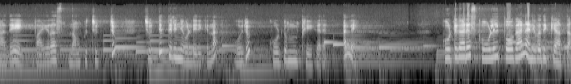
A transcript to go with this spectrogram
അതെ വൈറസ് നമുക്ക് ചുറ്റും ചുറ്റിത്തിരിഞ്ഞുകൊണ്ടിരിക്കുന്ന ഒരു കൊടും ഭീകരൻ അല്ലേ? കൂട്ടുകാരെ സ്കൂളിൽ പോകാൻ അനുവദിക്കാത്ത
